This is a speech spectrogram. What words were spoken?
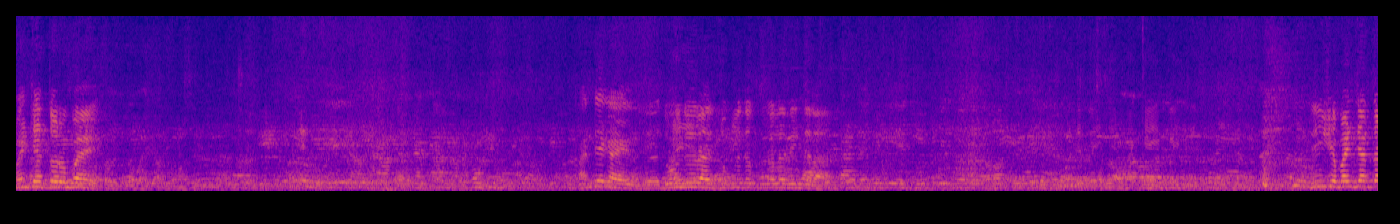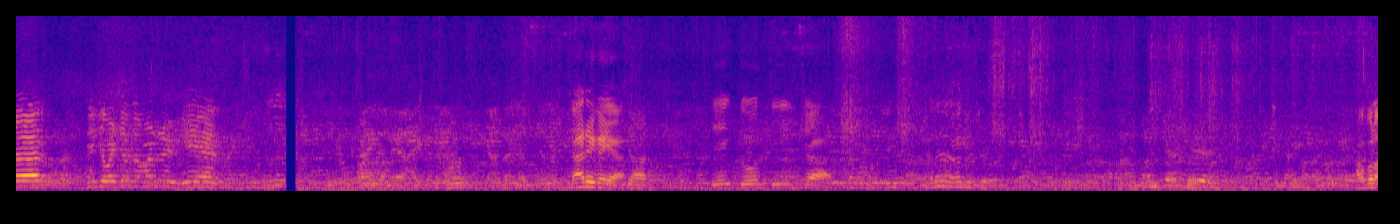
पंच्याहत्तर रुपये आणते काय दोन दिवस चुकले तर कलर रेंज दिला तीनशे पंचहत्तर तीनशे पंच्याहत्तर म्हणजे चार एक दोन तीन चार हाँ बोला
